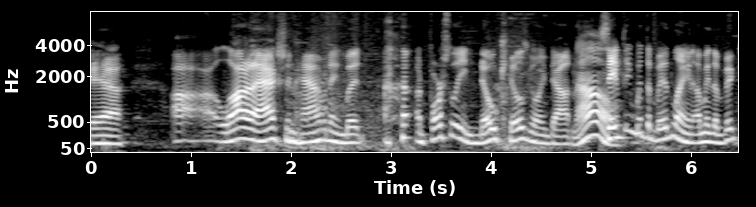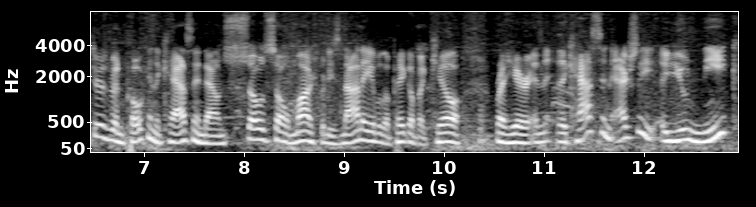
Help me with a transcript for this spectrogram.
Yeah. Uh, a lot of action happening, but unfortunately, no kills going down. No. Same thing with the mid lane. I mean, the Viktor's been poking the Cassin down so, so much, but he's not able to pick up a kill right here. And the Cassin actually a unique,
